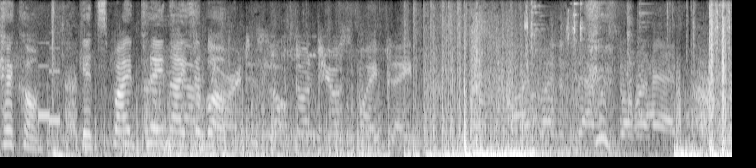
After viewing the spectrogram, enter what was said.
TECOM, get spy plane eyes above. Locked onto your spy plane. Spy plane established overhead.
